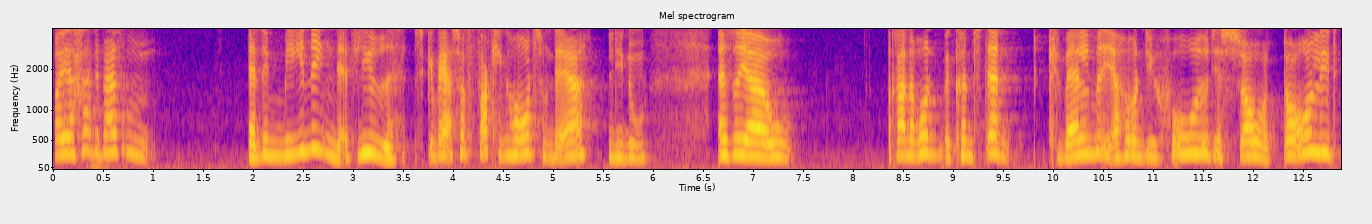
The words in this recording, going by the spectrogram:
Og jeg har det bare sådan, er det meningen, at livet skal være så fucking hårdt, som det er lige nu? Altså, jeg er jo render rundt med konstant kvalme, jeg har ondt i hovedet, jeg sover dårligt,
